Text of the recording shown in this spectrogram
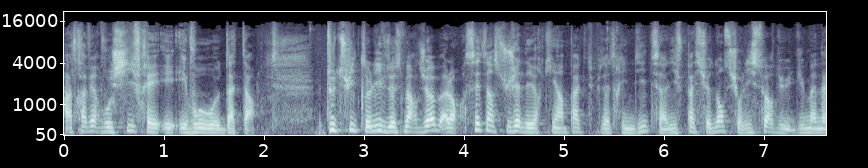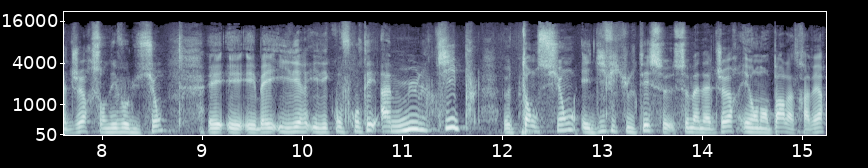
à travers vos chiffres et, et vos datas. Tout de suite, le livre de Smart Job. Alors, c'est un sujet d'ailleurs qui impacte peut-être Indeed. C'est un livre passionnant sur l'histoire du, manager, son évolution. Et, ben, il, est, confronté à multiples euh, tensions et difficultés, ce, manager. Et on en parle à travers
